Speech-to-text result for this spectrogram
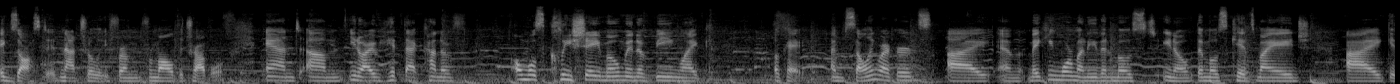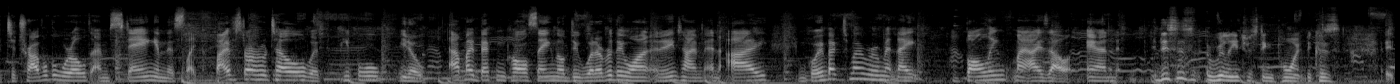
exhausted naturally from from all the travel. And um, you know, I hit that kind of almost cliche moment of being like, okay, I'm selling records. I am making more money than most, you know, than most kids my age. I get to travel the world. I'm staying in this like five-star hotel with people, you know, at my beck and call saying they'll do whatever they want at any time. And I am going back to my room at night, bawling my eyes out. And This is a really interesting point because it,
